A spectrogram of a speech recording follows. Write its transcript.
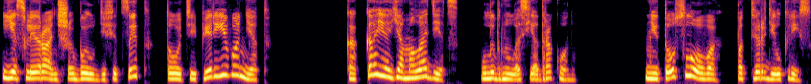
Если раньше был дефицит, то теперь его нет. «Какая я молодец!» – улыбнулась я дракону. «Не то слово», – подтвердил Крис.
